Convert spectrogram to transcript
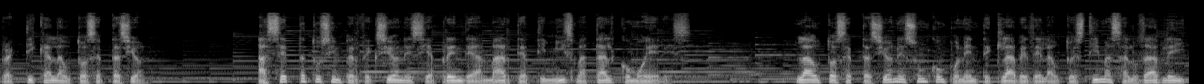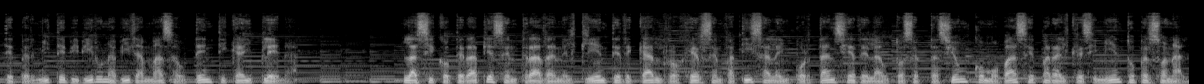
Practica la autoaceptación. Acepta tus imperfecciones y aprende a amarte a ti misma tal como eres. La autoaceptación es un componente clave de la autoestima saludable y te permite vivir una vida más auténtica y plena. La psicoterapia centrada en el cliente de Carl Rogers enfatiza la importancia de la autoaceptación como base para el crecimiento personal.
